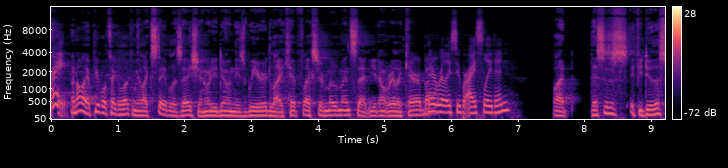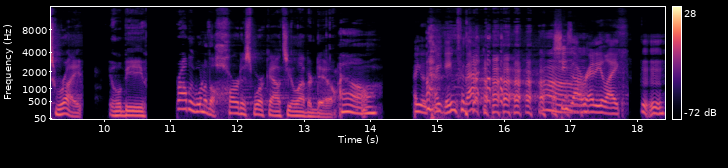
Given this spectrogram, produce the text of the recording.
Right. And only people take a look at me like stabilization. What are you doing? These weird like hip flexor movements that you don't really care about. They're really super isolated. But this is, if you do this right, it will be probably one of the hardest workouts you'll ever do. Oh. Are you, are you game for that? She's already like, mm-mm.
